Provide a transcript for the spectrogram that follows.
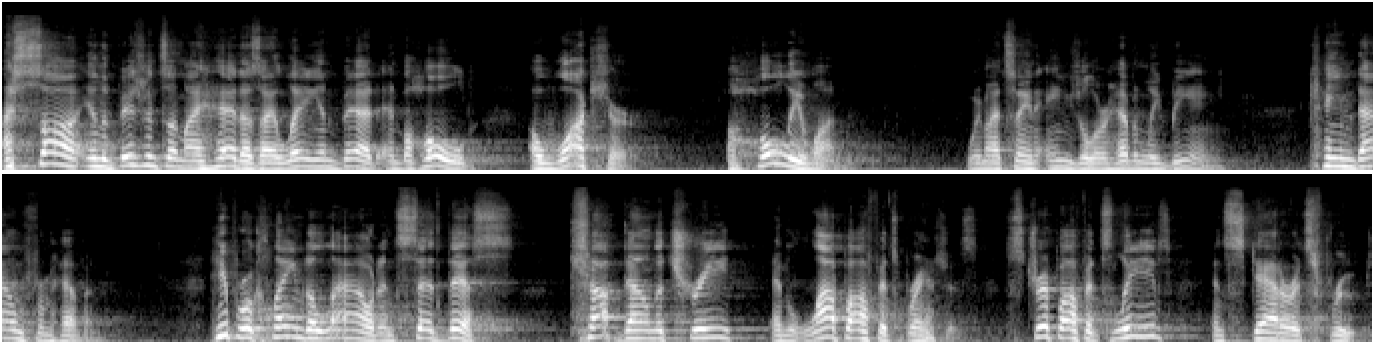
I saw in the visions of my head as I lay in bed, and behold, a watcher, a holy one, we might say an angel or heavenly being, came down from heaven. He proclaimed aloud and said this Chop down the tree and lop off its branches, strip off its leaves, and scatter its fruit.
